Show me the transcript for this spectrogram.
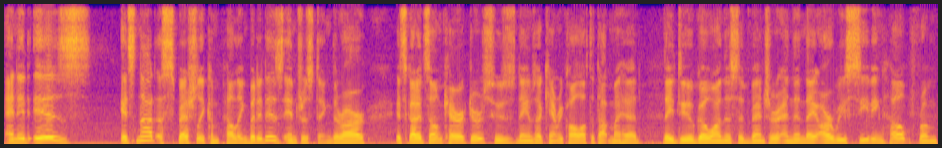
And it is, it's not especially compelling, but it is interesting. There are, it's got its own characters whose names I can't recall off the top of my head. They do go on this adventure, and then they are receiving help from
